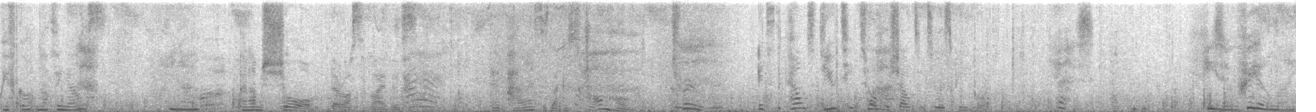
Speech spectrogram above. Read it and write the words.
We've got nothing else. I know. And I'm sure there are survivors. Their palace is like a stronghold. True. It's the Count's duty to offer shelter to his people. Yes. He's a real knight.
